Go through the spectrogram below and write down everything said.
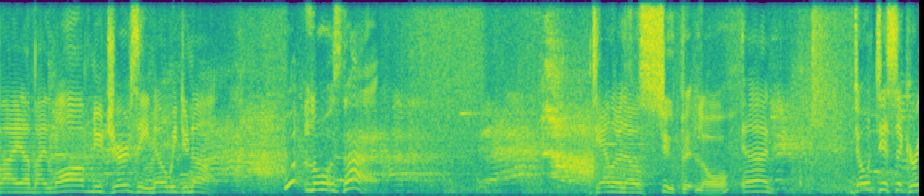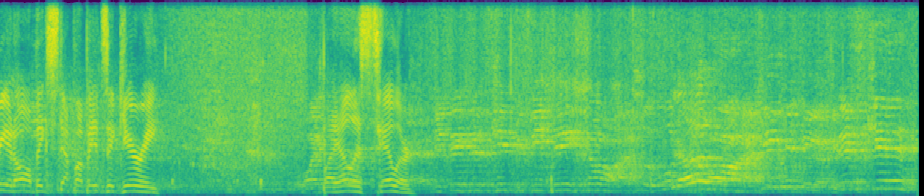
By, uh, by law of New Jersey, no, we do not. What law is that? Taylor, though, Stupid law. uh, don't disagree at all. Big step up, enziguri by Ellis Taylor. You think this kid could beat me? Come on. Come on. This kid.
